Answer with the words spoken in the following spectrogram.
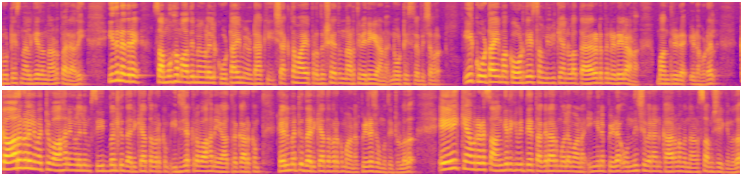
നോട്ടീസ് നൽകിയതെന്നാണ് പരാതി. ഇതിനെതിരെ സമൂഹ മാധ്യമങ്ങളിൽ കൂട്ടായ്മയുണ്ടാക്കി ശക്തമായ പ്രതിഷേധം നടത്തി വരികയാണ് നോട്ടീസ് ലഭിച്ചവർ. ഈ കൂട്ടായ്മ കോടതിയെ സമീപിക്കാനുള്ള തയ്യാറെടുപ്പിനിടയിലാണ് മന്ത്രിയുടെ ഇടപെടൽ. കാറുകളിലും മറ്റു വാഹനങ്ങളിലും സീറ്റ് ബെൽറ്റ് ധരിക്കാത്തവർക്കും ഇരുചക്ര വാഹന യാത്രക്കാർക്കും ഹെൽമറ്റ് ധരിക്കാത്തവർക്കുമാണ് പിഴ ചുമത്തിയിട്ടുള്ളത്. എ ഐ ക്യാമറയുടെ സാങ്കേതികവിദ്യ തകരാർ മൂലമാണ് ഇങ്ങനെ പിഴ ഒന്നിച്ചു വരാൻ കാരണമെന്നാണ് സംശയിക്കുന്നത്.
